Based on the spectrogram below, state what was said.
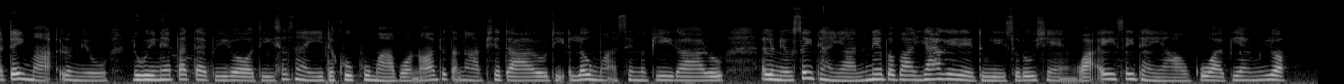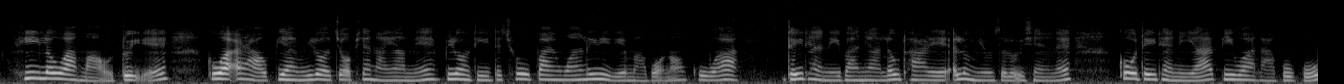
အတိတ်မှာအဲ့လိုမျိုးလူတွေနဲ့ပတ်သက်ပြီးတော့ဒီဆက်ဆံရေးတစ်ခုခုမှာပေါ့နော်ပြဿနာဖြစ်တာတို့ဒီအလုံးမှာအဆင်မပြေတာတို့အဲ့လိုမျိုးစိတ်ဒဏ်ရာနည်းနည်းပါးပါးရခဲ့တဲ့သူတွေဆိုလို့ရှိရင်ကွာအဲ့စိတ်ဒဏ်ရာကိုကိုကပြန်ပြီးတော့ဟီးလောက်ရမှာကိုတွေ့တယ်။ကိုကအဲ့ဒါကိုပြန်ပြီးတော့ကြော်ဖြတ်နိုင်ရမယ်။ပြီးတော့ဒီတချို့ပိုင်ဝမ်းလေးတွေထဲမှာပေါ့နော်။ကိုကဒိဋ္ဌံနေဘာညာလှုပ်ထားတယ်အဲ့လိုမျိုးဆိုလို့ရှိရင်လည်း ကို့အဋ္ဌံနေရပြေးဝလာဖို့ကို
